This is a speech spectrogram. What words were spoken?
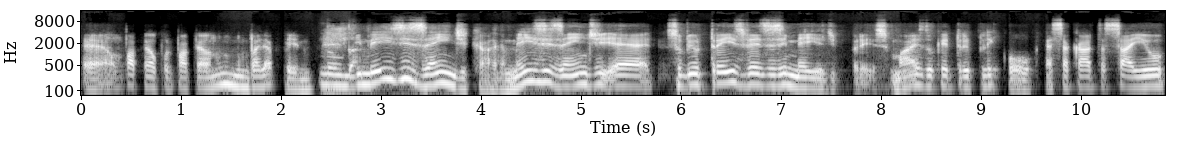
é, um papel por papel não, não vale a pena. Não dá. E Maze's End, cara, Maze's End é, subiu três vezes e meia de preço, mais do que triplicou. Essa carta saiu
